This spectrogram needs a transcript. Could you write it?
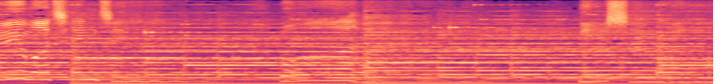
与我亲近我爱你生命。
